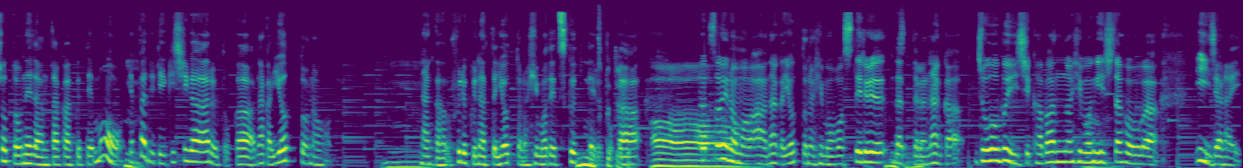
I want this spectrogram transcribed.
ちょっとお値段高くても、うん。やっぱり歴史があるとか、なんかヨットの、ななんか古くなったヨットの紐で作ってるとか、ああ。そういうのも、あなんかヨットの紐を捨てるんだったら、なんか丈夫いし、カバンの紐にした方がいいじゃない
